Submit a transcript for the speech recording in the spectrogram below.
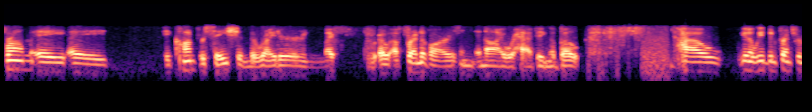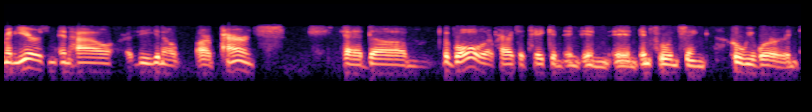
from a a a conversation the writer and my a friend of ours and, and I were having about how you know we'd been friends for many years and, and how the you know our parents had um, the role our parents had taken in in, in influencing who we were, and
